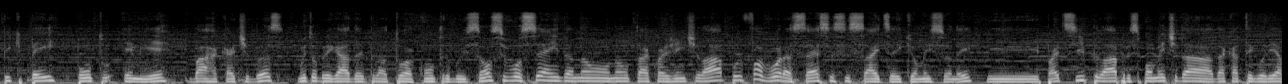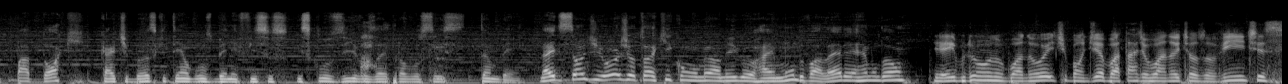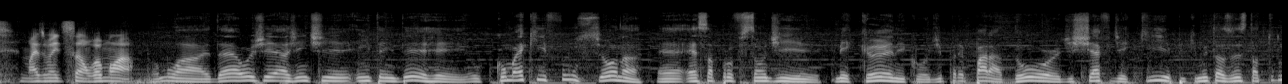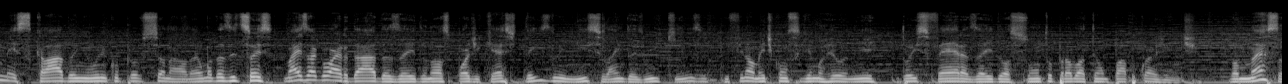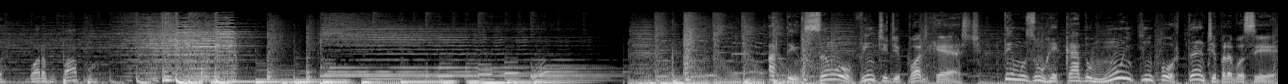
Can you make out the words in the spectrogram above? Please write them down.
picpay.me barra cartbus. Muito obrigado aí pela tua contribuição. Se você ainda não, não tá com a gente lá, por favor, acesse esses sites aí que eu mencionei e participe lá, principalmente da, da categoria Paddock Cartbus, que tem alguns benefícios exclusivos aí para vocês também. Na edição de hoje eu tô aqui com o meu amigo Raimundo Valéria. Raimundão? E aí, Bruno, boa noite, bom dia, boa tarde, boa noite aos ouvintes. Mais uma edição, vamos lá. Vamos lá, a ideia hoje é a gente entender, Rei, como é que funciona é, essa profissão de mecânico, de preparador, de chefe de equipe, que muitas vezes está tudo mesclado em um único profissional. É né? uma das edições mais aguardadas aí do nosso podcast desde o início, lá em 2015, e finalmente conseguimos reunir dois feras aí do assunto para bater um papo com a gente. Vamos nessa? Bora pro papo? Atenção ouvinte de podcast, temos um recado muito importante para você.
